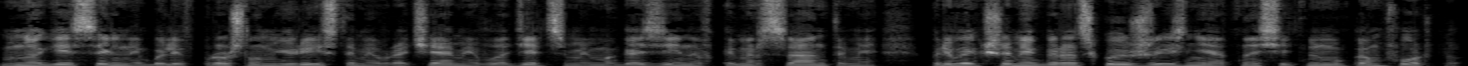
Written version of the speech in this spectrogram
Многие ссыльные были в прошлом юристами, врачами, владельцами магазинов, коммерсантами, привыкшими к городской жизни и относительному комфорту.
